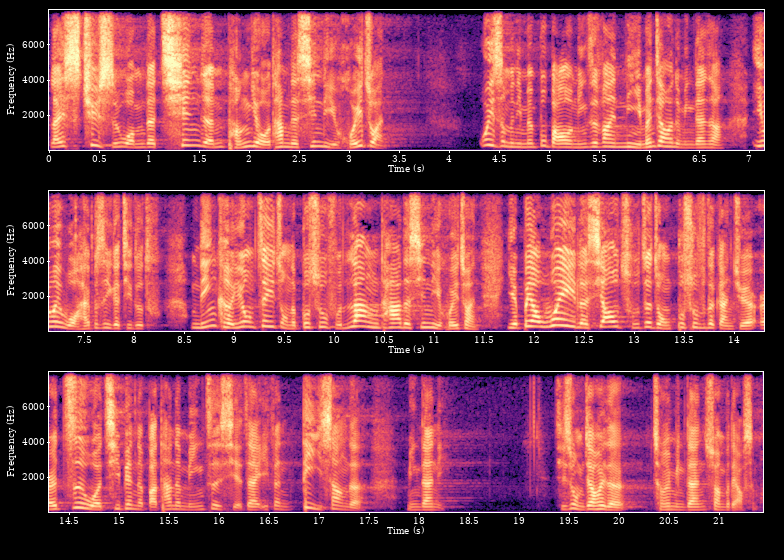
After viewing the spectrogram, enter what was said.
来去使我们的亲人朋友他们的心里回转。为什么你们不把我名字放在你们教会的名单上？因为我还不是一个基督徒。宁可用这种的不舒服让他的心里回转，也不要为了消除这种不舒服的感觉而自我欺骗的把他的名字写在一份地上的名单里。其实我们教会的成员名单算不了什么，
